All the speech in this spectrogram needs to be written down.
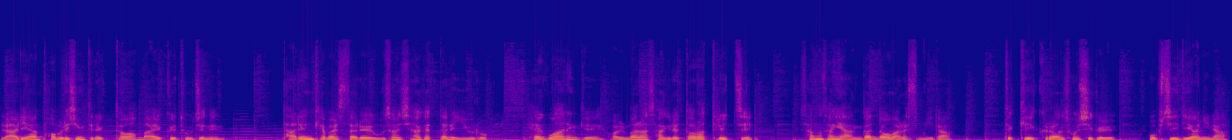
라리안 publishing 디렉터 마이클 도즈는 다른 개발사를 우선시하겠다는 이유로 해고하는 게 얼마나 사기를 떨어뜨릴지 상상이 안 간다고 말했습니다. 특히 그런 소식을 옵시디언이나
